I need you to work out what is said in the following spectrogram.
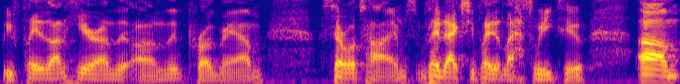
We've played it on here on the on the program several times. We played actually played it last week too. Um,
